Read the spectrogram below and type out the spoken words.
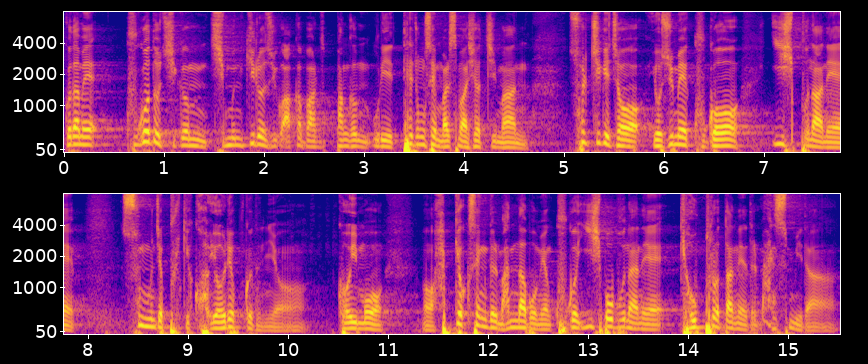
그다음에 국어도 지금 지문 길어지고 아까 바- 방금 우리 태종 쌤 말씀하셨지만 솔직히 저 요즘에 국어 20분 안에 수능 문제 풀기 거의 어렵거든요. 거의 뭐 어, 합격생들 만나보면 국어 25분 안에 겨우 풀었다는 애들 많습니다.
